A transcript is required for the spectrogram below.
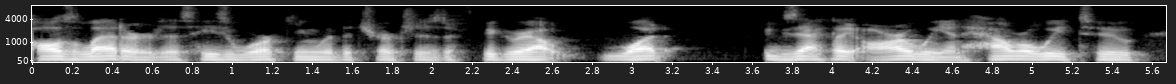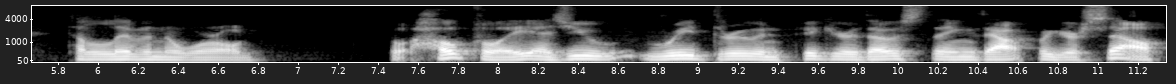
Paul's letters as he's working with the churches to figure out what exactly are we and how are we to to live in the world. Well, hopefully, as you read through and figure those things out for yourself,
